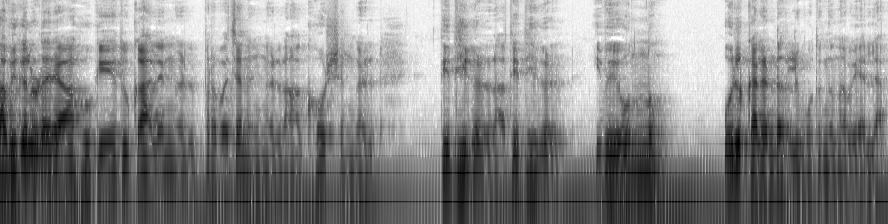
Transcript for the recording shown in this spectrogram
കവികളുടെ രാഹുകേതു കാലങ്ങൾ പ്രവചനങ്ങൾ ആഘോഷങ്ങൾ തിഥികൾ അതിഥികൾ ഇവയൊന്നും ഒരു കലണ്ടറിലും ഒതുങ്ങുന്നവയല്ല.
